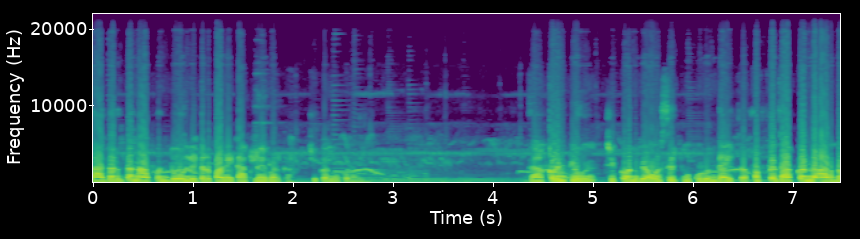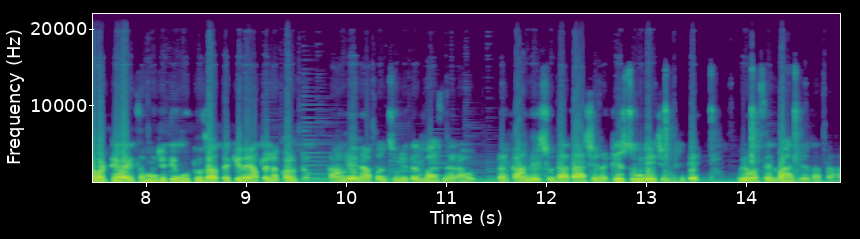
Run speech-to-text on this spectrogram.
साधारणतः ना आपण दोन लिटर पाणी टाकलंय बरं का चिकन उकडायला. झाकण ठेवून चिकन व्यवस्थित उकडून द्यायचं. फक्त झाकण अर्धवट ठेवायचं म्हणजे ते उतू जातं की नाही आपल्याला कळतं. कांदे ना आपण चुलीतच भाजणार आहोत. तर कांदे सुद्धा आता असे ना ठेसून घ्यायचे म्हणजे ते व्यवस्थित भाजले जातात.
